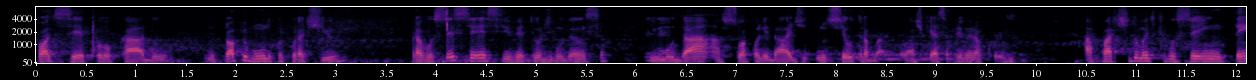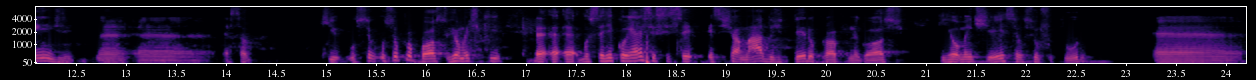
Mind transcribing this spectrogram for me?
pode ser colocado no próprio mundo corporativo para você ser esse vetor de mudança e uhum. mudar a sua qualidade no seu trabalho. Eu acho que essa é a primeira coisa. A partir do momento que você entende, né, é, essa que o seu, o seu propósito realmente que é, é, é você reconhece esse, esse chamado de ter o próprio negócio, que realmente esse é o seu futuro. É,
